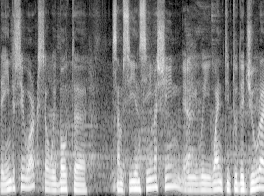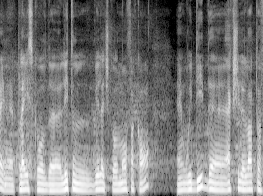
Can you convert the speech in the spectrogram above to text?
the industry works so we bought uh, some cnc machine Yeah. we, we went into the jura in a place called a little village called montfaucon and we did uh, actually a lot of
